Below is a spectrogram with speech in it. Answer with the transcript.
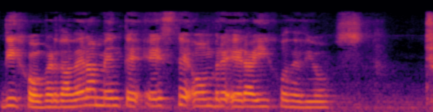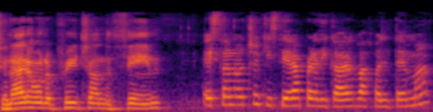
dijo, verdaderamente este hombre era hijo de Dios. Tonight, I want to preach on the theme Esta noche quisiera predicar bajo el tema,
